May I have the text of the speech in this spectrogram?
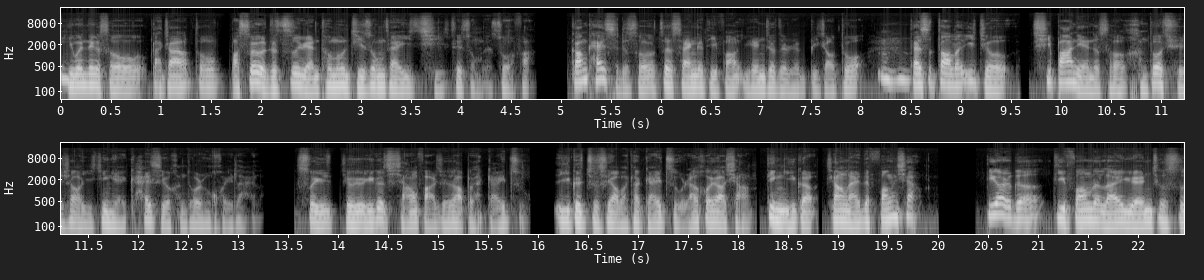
因为那个时候大家都把所有的资源通通集中在一起，这种的做法。刚开始的时候，这三个地方研究的人比较多，但是到了一九七八年的时候，很多学校已经也开始有很多人回来了，所以就有一个想法，就是要把它改组，一个就是要把它改组，然后要想定一个将来的方向。第二个地方的来源就是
